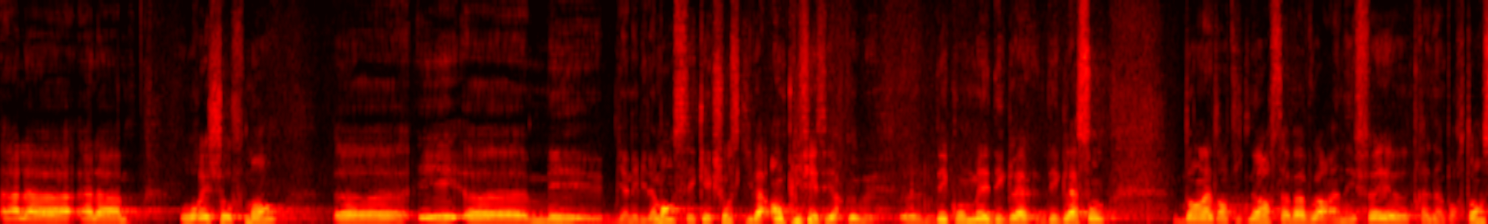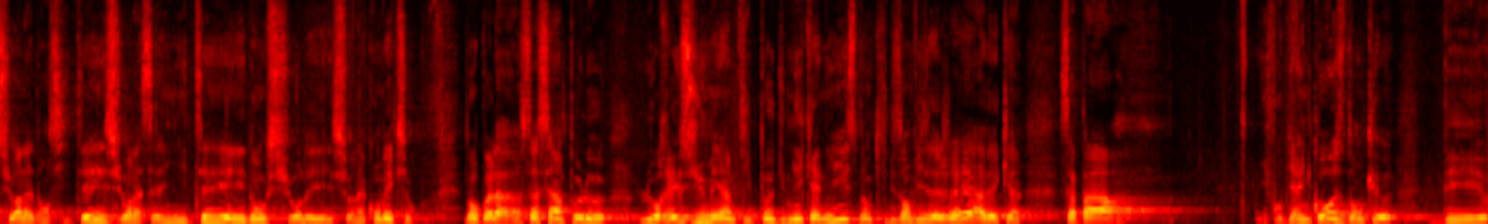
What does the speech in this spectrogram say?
à la, au réchauffement, euh, et, mais bien évidemment c'est quelque chose qui va amplifier, c'est-à-dire que dès qu'on met des, glaçons dans l'Atlantique Nord, ça va avoir un effet très important sur la densité, sur la salinité et donc sur, les, sur la convection. Donc voilà, ça c'est un peu le, le, résumé un petit peu du mécanisme qu'ils envisageaient, avec sa part, il faut bien une cause, donc des,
